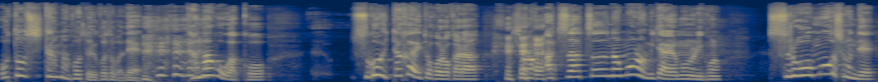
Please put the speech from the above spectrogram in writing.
落とし卵という言葉で、卵がこう、すごい高いところから、その熱々のものみたいなものに、この、スローモーションで、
